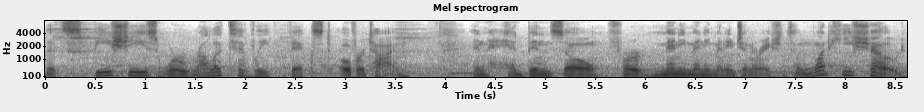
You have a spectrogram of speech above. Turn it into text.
that species were relatively fixed over time and had been so for many, many, many generations. And what he showed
